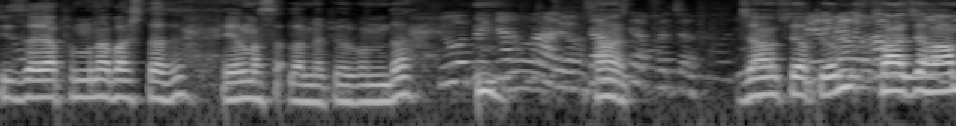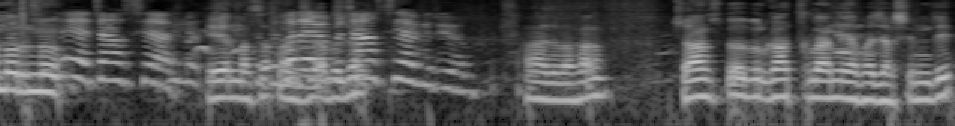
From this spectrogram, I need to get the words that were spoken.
Pizza yapımına başladı. Elma saklam yapıyor bunu da. Yo ben yapmıyorum. Cansı yapacağım. Cansu yapıyormuş. Sadece hamurunu He Cansu'ya. elma saklamış Görevimi yapacak. Cansu'ya veriyorum. Hadi bakalım. Cansu da öbür katıklarını yapacak şimdi.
